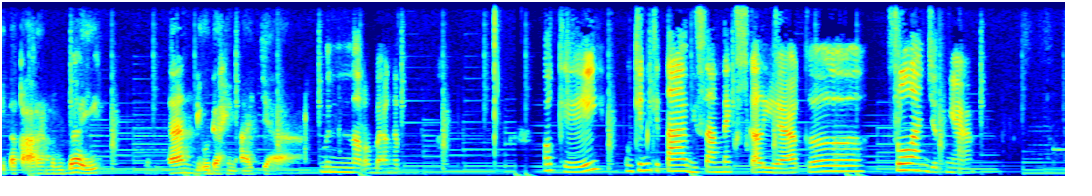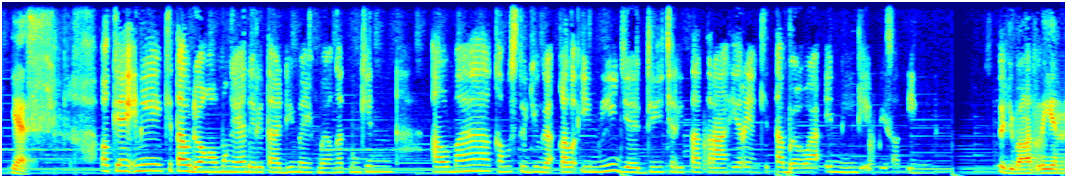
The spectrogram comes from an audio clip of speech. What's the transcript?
kita ke arah yang lebih baik mendingan diudahin aja. Bener banget. Oke, okay, mungkin kita bisa next kali ya ke selanjutnya. Yes. Oke, okay, ini kita udah ngomong ya dari tadi banyak banget. Mungkin Alma, kamu setuju nggak kalau ini jadi cerita terakhir yang kita bawain nih di episode ini? Setuju banget Lin,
